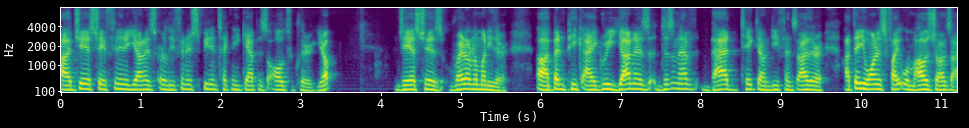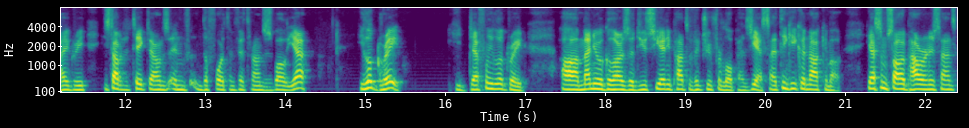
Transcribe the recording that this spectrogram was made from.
Uh, JSJ Finita Yanez early finish speed and technique gap is all too clear. Yep. JSJ is right on the money there. Uh, ben Peak, I agree. Yanez doesn't have bad takedown defense either. I think you want his fight with Miles Johns. I agree. He stopped the takedowns in the fourth and fifth rounds as well. Yeah, he looked great. He definitely looked great. Uh, Manuel Galarza, do you see any path to victory for Lopez? Yes, I think he could knock him out. He has some solid power in his hands.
